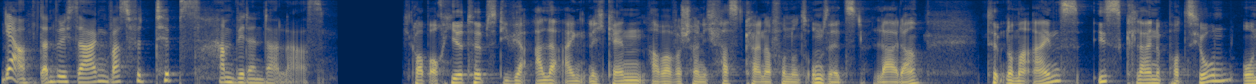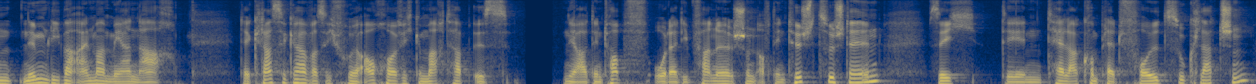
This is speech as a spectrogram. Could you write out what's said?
Ja, dann würde ich sagen, was für Tipps haben wir denn da, Lars? Ich glaube auch hier Tipps, die wir alle eigentlich kennen, aber wahrscheinlich fast keiner von uns umsetzt. Leider. Tipp Nummer eins ist kleine Portionen und nimm lieber einmal mehr nach. Der Klassiker, was ich früher auch häufig gemacht habe, ist ja den Topf oder die Pfanne schon auf den Tisch zu stellen, sich den Teller komplett voll zu klatschen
